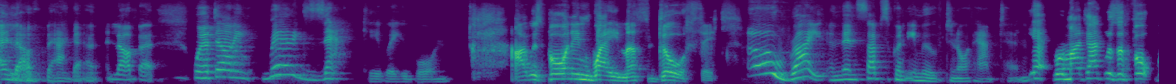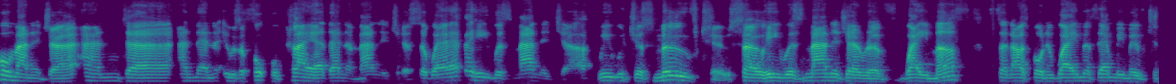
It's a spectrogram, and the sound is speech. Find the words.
I love Bagger. I love her. Well, darling, where exactly were you born? I was born in Weymouth, Dorset. Oh, right. And then subsequently moved to Northampton. Yeah, well, my dad was a football manager, and uh, and then it was a football player, then a manager. So wherever he was manager, we would just move to. So he was manager of Weymouth. So I was born in Weymouth. Then we moved to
